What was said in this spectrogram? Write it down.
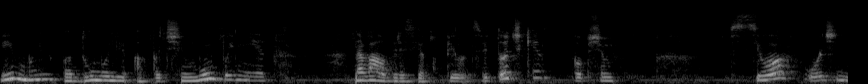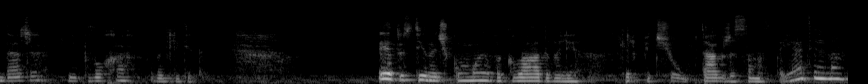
И мы подумали, а почему бы нет? На Wildberries я купила цветочки. В общем, все очень даже неплохо выглядит. Эту стеночку мы выкладывали кирпичом также самостоятельно.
